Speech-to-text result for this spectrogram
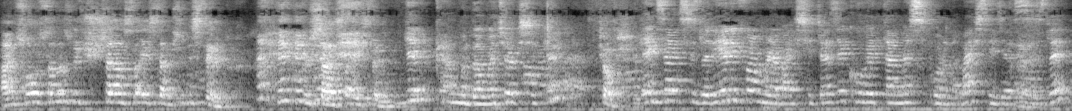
Hani sorsanız 3 seans daha ister misin? İsterim. 3 seans daha isterim. Gerek kalmadı ama çok şükür. Çok şükür. Egzersizlere ya reformer'a başlayacağız ya kuvvetlenme sporuna başlayacağız Evet. sizle.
